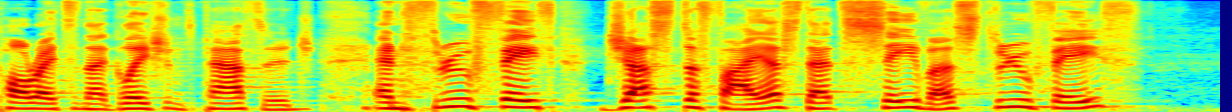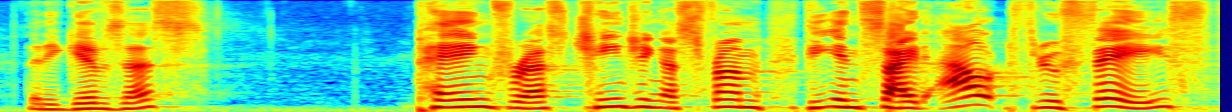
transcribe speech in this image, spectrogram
Paul writes in that Galatians passage, and through faith justify us, that save us through faith that he gives us, paying for us, changing us from the inside out through faith.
